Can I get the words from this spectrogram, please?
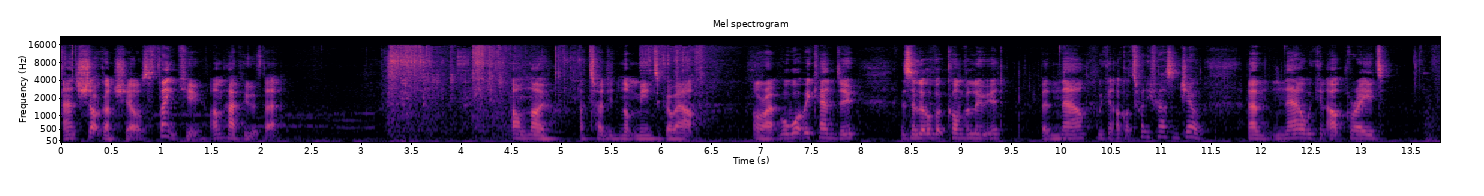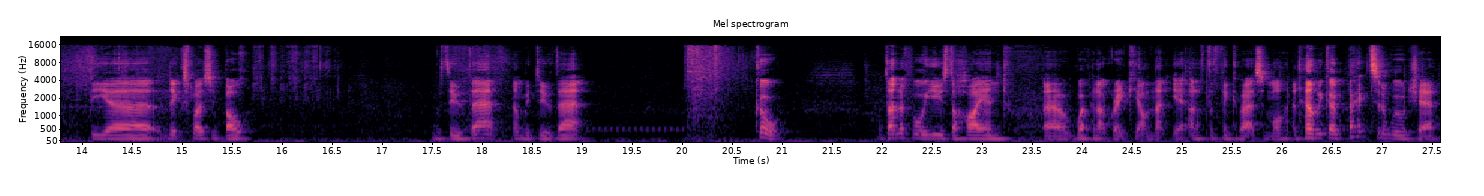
And shotgun shells. Thank you. I'm happy with that. Oh no, I totally did not mean to go out. Alright, well what we can do is a little bit convoluted, but now we can, I've got 20,000 gel. Um, now we can upgrade the, uh, the explosive bolt. We do that, and we do that. Cool. I don't know if we'll use the high-end uh, weapon upgrade kit on that yet. I'll have to think about it some more. And now we go back to the wheelchair,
